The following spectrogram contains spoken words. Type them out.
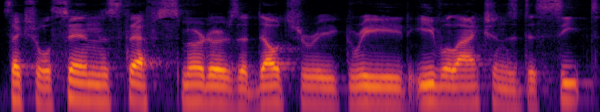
Sexual sins, thefts, murders, adultery, greed, evil actions, deceit,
